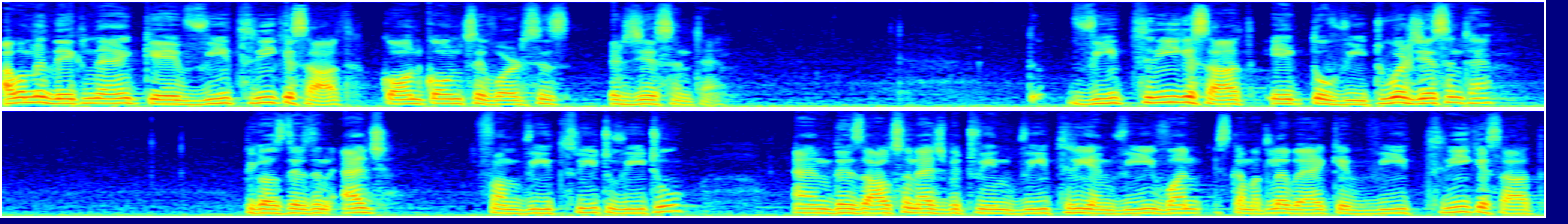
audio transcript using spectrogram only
اب ہمیں دیکھنا ہے کہ وی تھری کے ساتھ کون کون سے ورڈسز ایڈجیسنٹ ہیں وی تھری کے ساتھ ایک تو وی ٹو ایڈجیسنٹ ہے because there is an edge from V three to V two and there is also an edge between V three and V one اس کا مطلب ہے کہ وی تھری کے ساتھ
